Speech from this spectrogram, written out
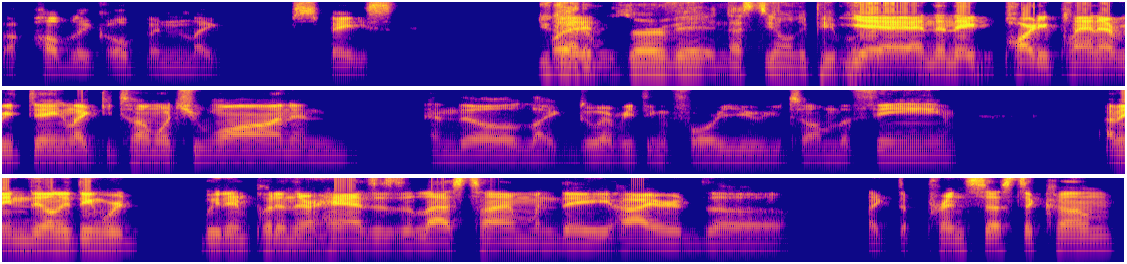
a public open like space. you got to reserve it, and that's the only people. Yeah, and then they party plan everything. Like you tell them what you want, and and they'll like do everything for you. You tell them the theme. I mean, the only thing we're we didn't put in their hands is the last time when they hired the like the princess to come.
